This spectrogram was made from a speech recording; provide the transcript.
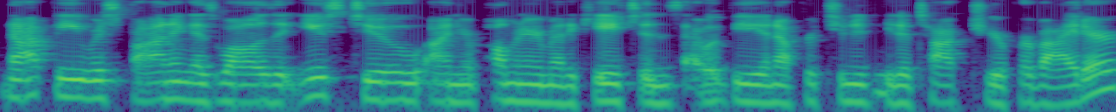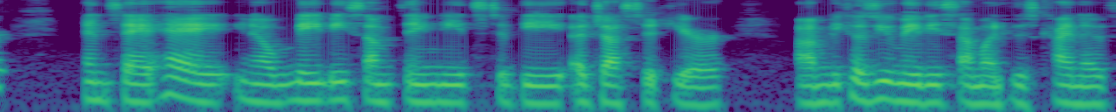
not be responding as well as it used to on your pulmonary medications, that would be an opportunity to talk to your provider and say, hey, you know, maybe something needs to be adjusted here um, because you may be someone who's kind of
